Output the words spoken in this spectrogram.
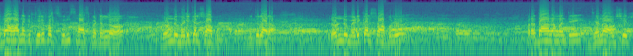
ఉదాహరణకి తిరుపతి స్విమ్స్ హాస్పిటల్లో రెండు మెడికల్ షాపులు. మిత్రులారా రెండు మెడికల్ షాపులు ప్రధానమంత్రి జన ఔషధ్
